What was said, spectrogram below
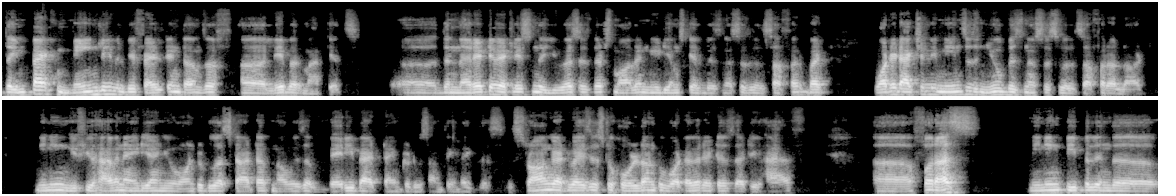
the impact mainly will be felt in terms of uh, labor markets. Uh, the narrative, at least in the US, is that small and medium scale businesses will suffer. But what it actually means is new businesses will suffer a lot. Meaning, if you have an idea and you want to do a startup, now is a very bad time to do something like this. Strong advice is to hold on to whatever it is that you have. Uh, for us, meaning people in the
